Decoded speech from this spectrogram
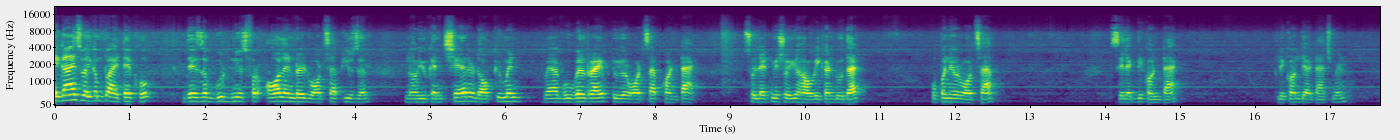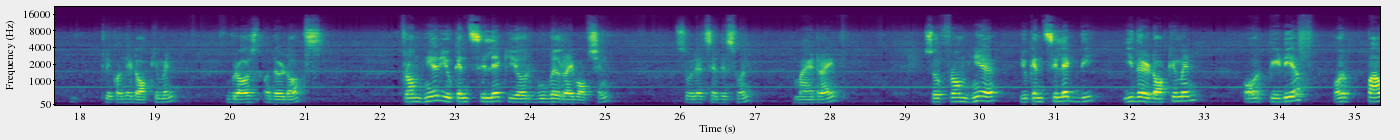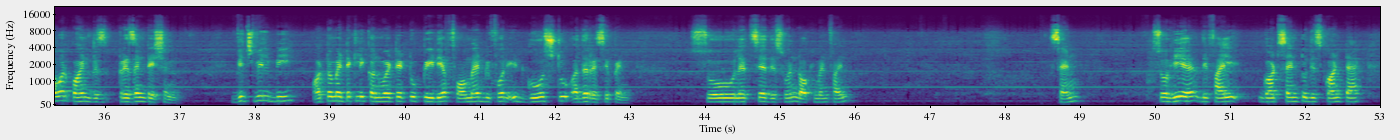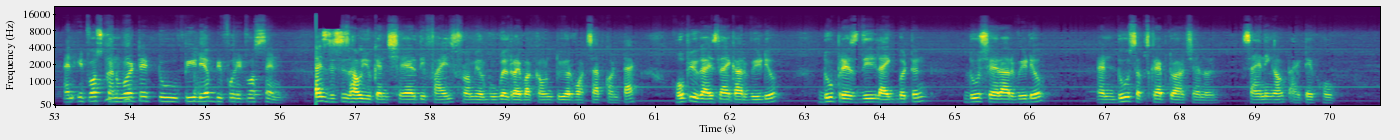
Hey guys, welcome to ITecHope. There is a good news for all Android WhatsApp user. Now you can share a document via Google Drive to your WhatsApp contact. So let me show you how we can do that. Open your WhatsApp, select the contact, click on the attachment, click on the document, browse other docs. From here you can select your Google Drive option. So let's say this one, my drive so from here you can select the either document or PDF or PowerPoint presentation which will be automatically converted to PDF format before it goes to other recipient. So let's say this one document file. Send. So here the file got sent to this contact and it was converted to PDF before it was sent guys this is how you can share the files from your google drive account to your whatsapp contact. Hope you guys like our video. Do press the like button do share our video and do subscribe to our channel. Signing out ITecHope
